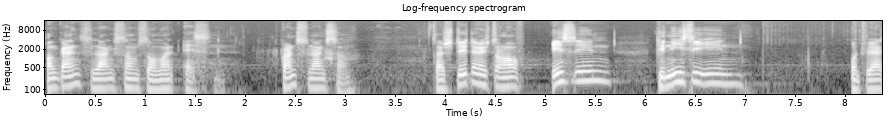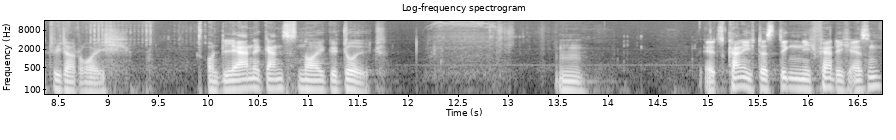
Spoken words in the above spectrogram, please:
und ganz langsam soll man essen. Ganz langsam. Da steht nämlich drauf, iss ihn, genieße ihn und werd wieder ruhig und lerne ganz neu Geduld. Hm. Jetzt kann ich das Ding nicht fertig essen,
